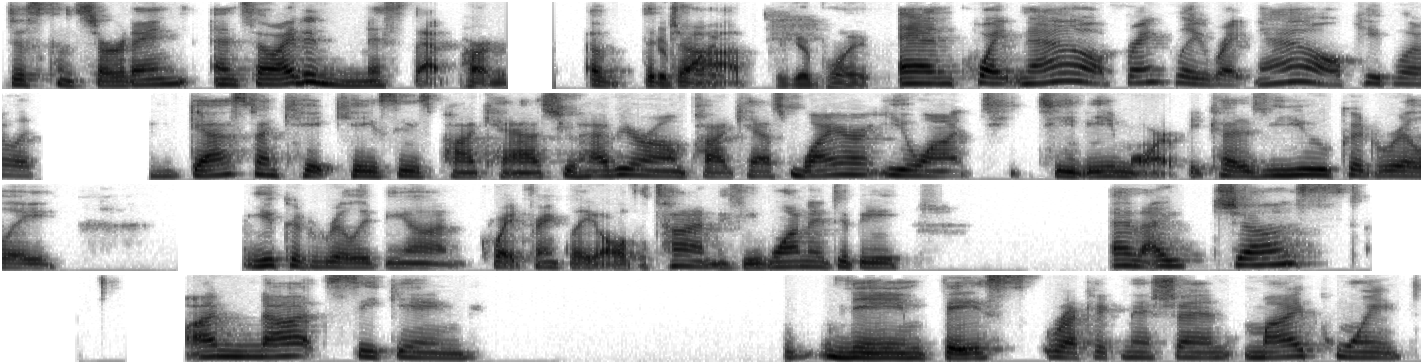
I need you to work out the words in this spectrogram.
disconcerting. And so I didn't miss that part of the good job. Point. good point. And quite now, frankly, right now, people are like, guest on Kate Casey's podcast. You have your own podcast. Why aren't you on t- TV more? Because you could really, you could really be on, quite frankly, all the time if you wanted to be. And I just, I'm not seeking name face recognition. My point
